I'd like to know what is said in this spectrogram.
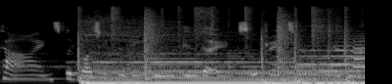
Thanks for watching the video till the end. So friends,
